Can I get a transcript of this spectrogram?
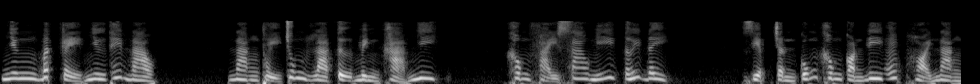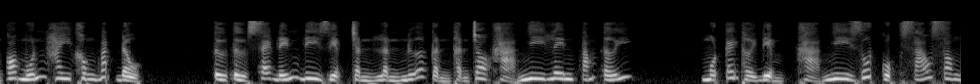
Nhưng bất kể như thế nào. Nàng Thủy chung là tự mình Khả Nhi. Không phải sao nghĩ tới đây. Diệp Trần cũng không còn đi ép hỏi nàng có muốn hay không bắt đầu. Từ từ sẽ đến đi Diệp Trần lần nữa cẩn thận cho Khả Nhi lên tắm tới. Một cái thời điểm Khả Nhi rốt cuộc sáo xong.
